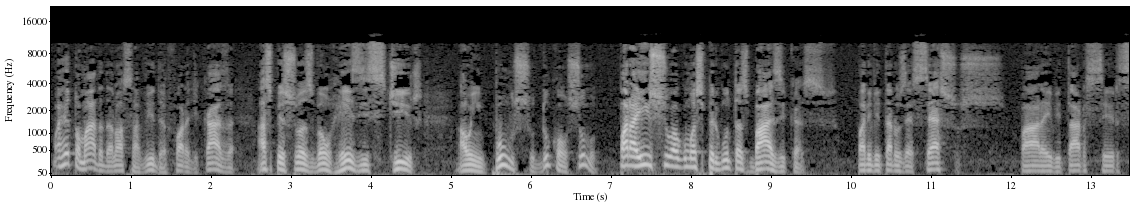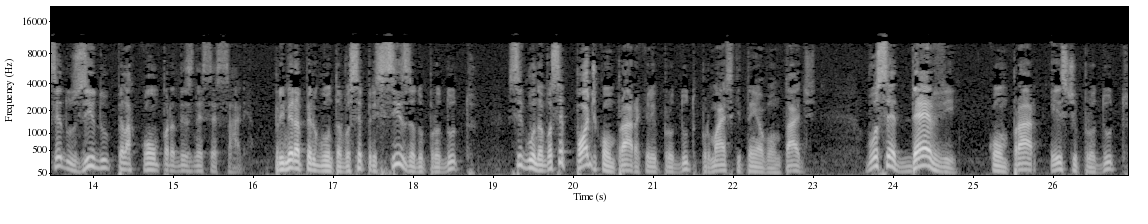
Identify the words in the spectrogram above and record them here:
uma retomada da nossa vida fora de casa, as pessoas vão resistir ao impulso do consumo? Para isso, algumas perguntas básicas para evitar os excessos, para evitar ser seduzido pela compra desnecessária. Primeira pergunta: você precisa do produto? Segunda, você pode comprar aquele produto por mais que tenha vontade? Você deve comprar este produto?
